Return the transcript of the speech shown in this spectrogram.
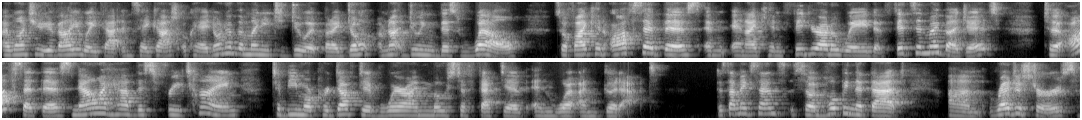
i want you to evaluate that and say gosh okay i don't have the money to do it but i don't i'm not doing this well. So if i can offset this and and i can figure out a way that fits in my budget to offset this now i have this free time to be more productive where i'm most effective and what i'm good at does that make sense so i'm hoping that that um, registers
